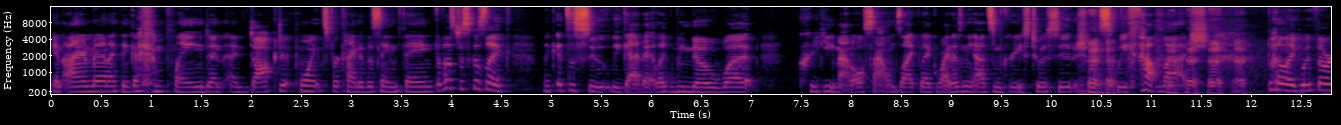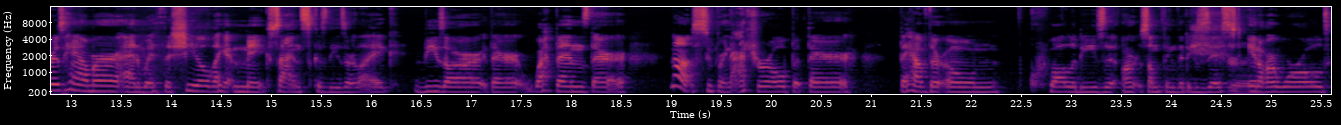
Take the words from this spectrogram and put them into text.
in iron man i think i complained and and docked it points for kind of the same thing but that's just because like like it's a suit we get it like we know what creaky metal sounds like like why doesn't he add some grease to a suit it shouldn't squeak that much but like with Thor's hammer and with the shield, like it makes sense because these are like these are their weapons. They're not supernatural, but they're they have their own qualities that aren't something that exist Sure. in our world.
